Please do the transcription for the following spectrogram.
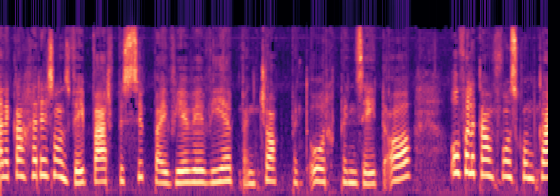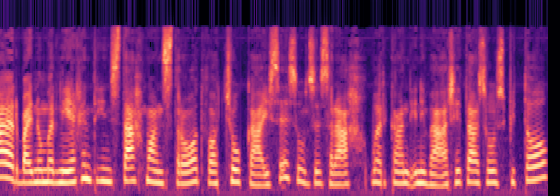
Hulle kan gerus ons webwerf besoek by www.chok.org.za of hulle kan vir ons kom kuier by nommer 19 Stegmanstraat waar Chok huis is. Ons is reg oorkant Universitas Hospitaal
